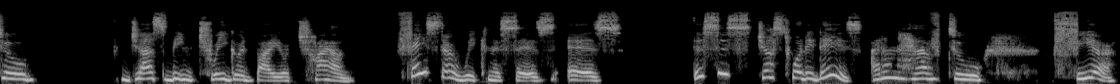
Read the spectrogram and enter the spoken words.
to just being triggered by your child. Face their weaknesses as this is just what it is. I don't have to fear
